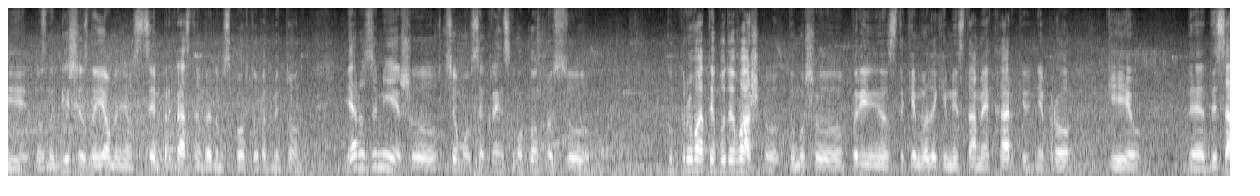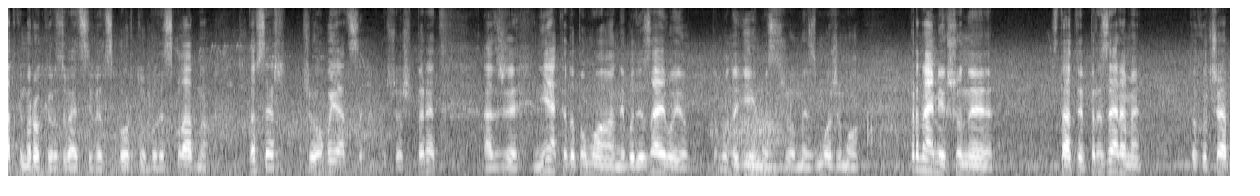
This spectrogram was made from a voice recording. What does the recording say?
і більше знайомлення з цим прекрасним видом спорту бадмінтон. Я розумію, що в цьому всеукраїнському конкурсу конкурувати буде важко, тому що порівняно з такими великими містами, як Харків, Дніпро, Київ, де десятками років розвивається вид спорту, буде складно. Та все ж, чого боятися? Що ж, вперед. Адже ніяка допомога не буде зайвою, тому надіємося, що ми зможемо, принаймні, якщо не стати призерами, то хоча б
